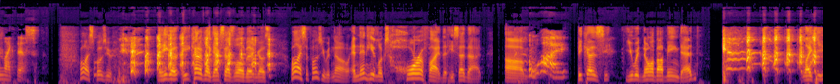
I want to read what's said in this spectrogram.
like this. Well, I suppose you. and he goes. He kind of like exhales a little bit and goes, "Well, I suppose you would know." And then he looks horrified that he said that. Um, Why? because you would know about being dead. like you,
